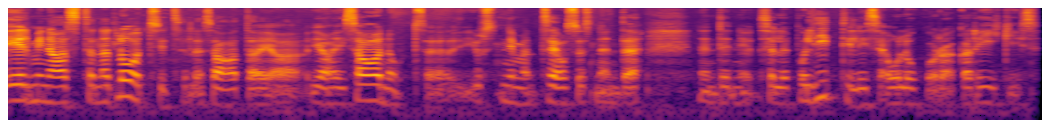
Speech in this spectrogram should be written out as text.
eelmine aasta nad lootsid selle saada ja, ja ei saanud, just nimelt seoses nende, nende selle poliitilise olukorraga riigis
